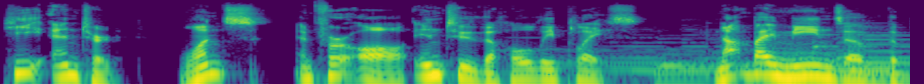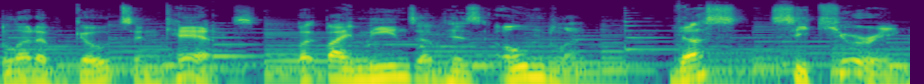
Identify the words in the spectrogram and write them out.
he entered once and for all into the holy place, not by means of the blood of goats and calves, but by means of his own blood, thus securing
